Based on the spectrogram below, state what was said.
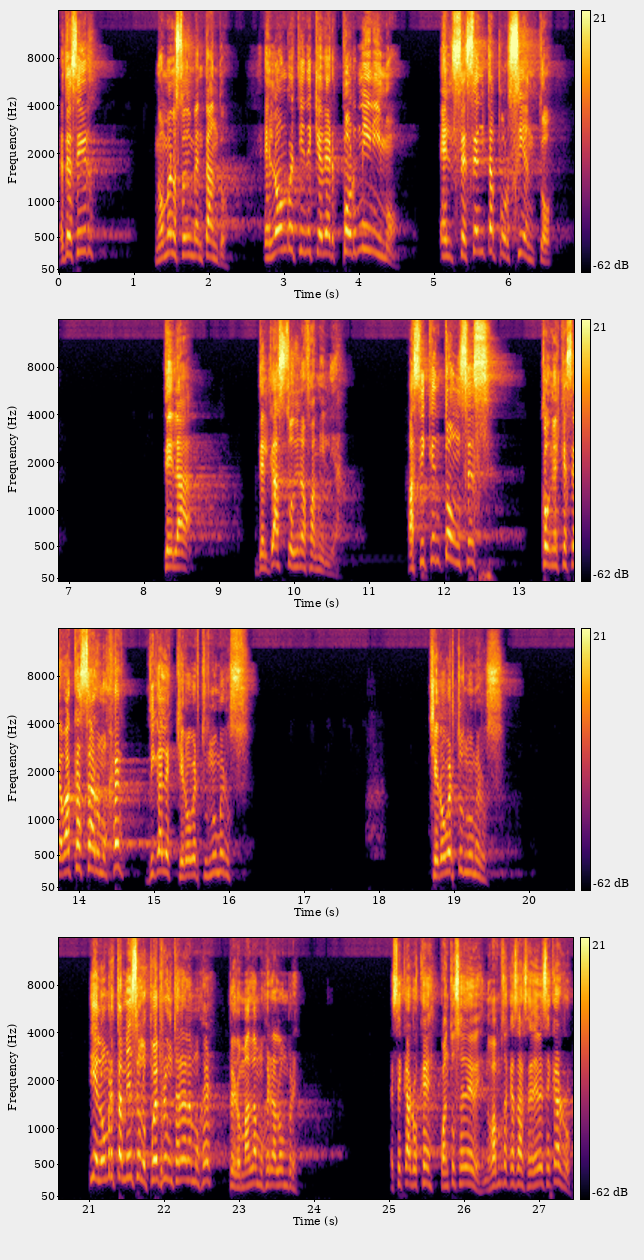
Es decir, no me lo estoy inventando. El hombre tiene que ver por mínimo el 60% de la, del gasto de una familia. Así que entonces, con el que se va a casar, mujer, dígale, quiero ver tus números. Quiero ver tus números. Y el hombre también se lo puede preguntar a la mujer, pero más la mujer al hombre. ¿Ese carro qué? ¿Cuánto se debe? Nos vamos a casar, ¿se debe ese carro?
